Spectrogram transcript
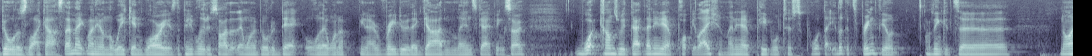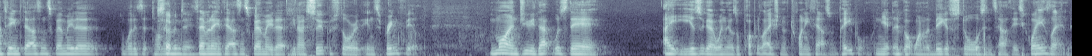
builders like us. They make money on the weekend warriors, the people who decide that they want to build a deck or they want to you know redo their garden landscaping. So, what comes with that? They need to have population. They need to have people to support that. You look at Springfield. I think it's a nineteen thousand square meter. What is it, Tommy? 17. Seventeen thousand square meter. You know, superstore in Springfield. Mind you, that was there eight years ago when there was a population of 20,000 people, and yet they've mm. got one of the biggest stores in southeast Queensland.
